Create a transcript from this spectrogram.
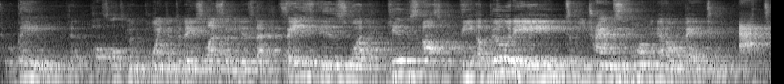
to obey them. Paul's ultimate point in today's lesson is that faith is what gives us the ability to be transformed and obey, to act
